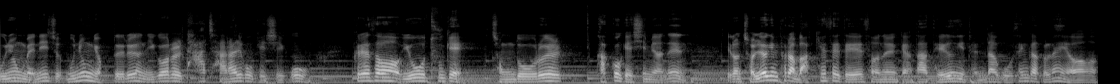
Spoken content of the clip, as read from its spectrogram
운용 매니저 운용력들은 이거를 다 잘 알고 계시고 그래서 요 두 개 정도를 갖고 계시면은 이런 전력 인프라 마켓에 대해서는 그냥 다 대응이 된다고 생각을 해요.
